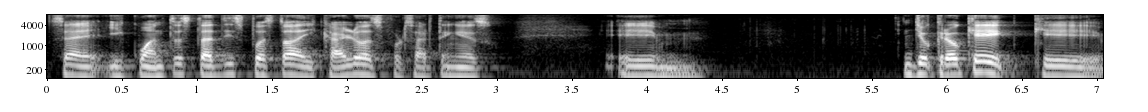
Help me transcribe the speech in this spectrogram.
O sea, y cuánto estás dispuesto a dedicarlo, a esforzarte en eso. Em, yo creo que, que,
